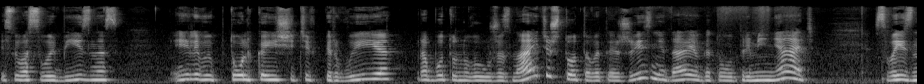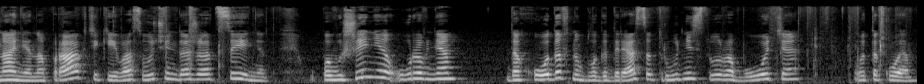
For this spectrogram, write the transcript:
если у вас свой бизнес, или вы только ищете впервые работу, но вы уже знаете что-то в этой жизни, да, и готовы применять свои знания на практике, и вас очень даже оценят. Повышение уровня доходов, но благодаря сотрудничеству, работе, вот такое.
